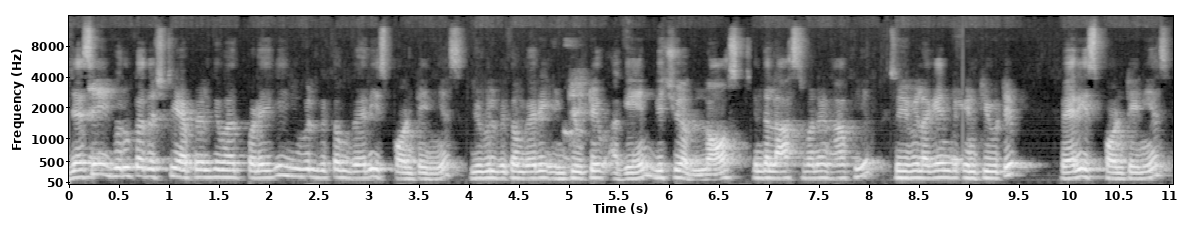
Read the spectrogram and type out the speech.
जैसे ही गुरु का दृष्टि अप्रैल के बाद पड़ेगी you will become very spontaneous you will become very intuitive again which you have lost in the last one and half year so you will again be intuitive very spontaneous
